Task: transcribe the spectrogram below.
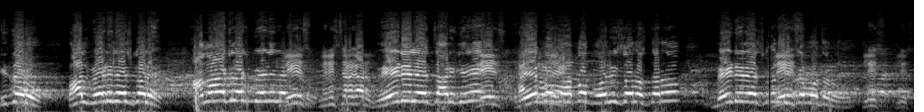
ఇద్దరు వాళ్ళు బేడీలు వేసుకోలేదు అమాయకులకు బేడీలు ప్లీజ్ వేసుకున్నారు. మినిస్టర్ గారు. ప్లీజ్, రేపు మాప పోలీసు వాళ్ళు వస్తారు బేడీలు వేసుకొని ప్లీజ్ తీసుకుపోతారు. ప్లీజ్ ప్లీజ్.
